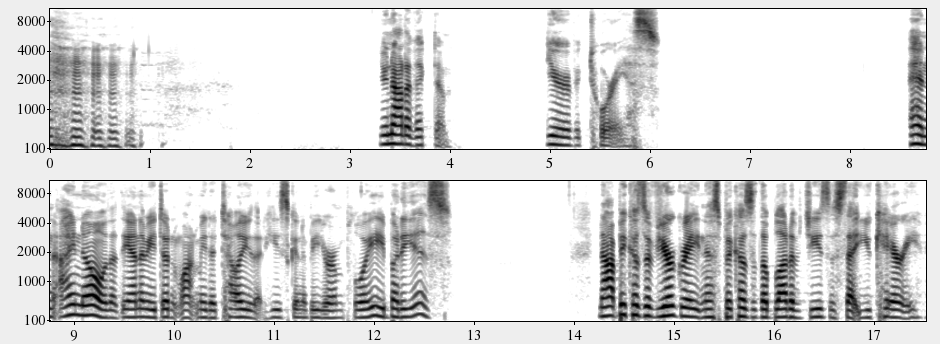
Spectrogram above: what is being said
You're not a victim, you're victorious. And I know that the enemy didn't want me to tell you that he's going to be your employee, but he is. Not because of your greatness, because of the blood of Jesus that you carry.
